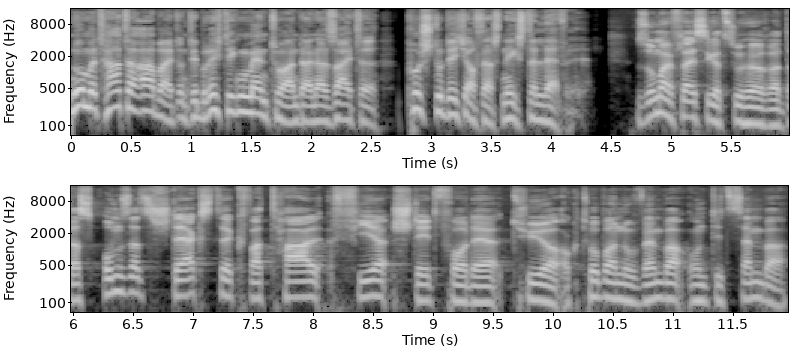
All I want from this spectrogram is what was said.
Nur mit harter Arbeit und dem richtigen Mentor an deiner Seite pushst du dich auf das nächste Level. So, mein fleißiger Zuhörer, das umsatzstärkste Quartal 4 steht vor der Tür. Oktober, November und Dezember.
